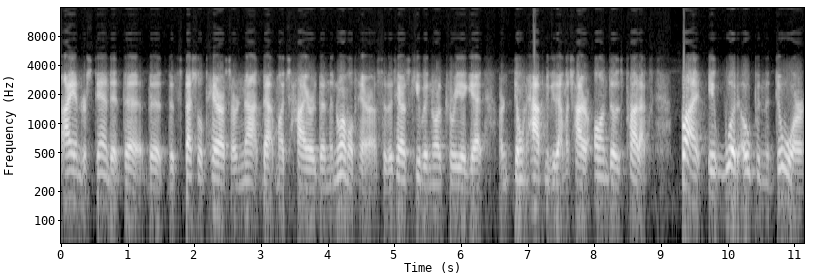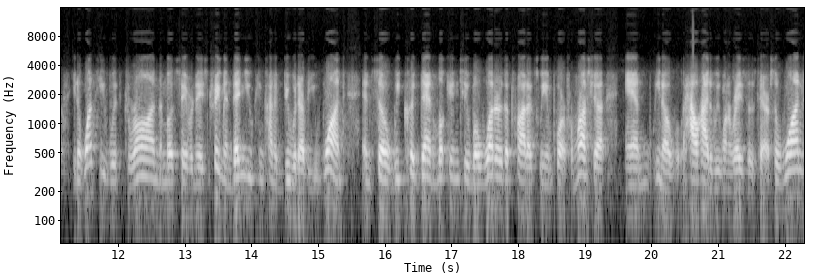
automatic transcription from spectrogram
I understand it, the, the, the special tariffs are not that much higher than the normal tariffs. So the tariffs Cuba and North Korea get are, don't happen to be that much higher on those products but it would open the door. You know, once you've withdrawn the most favored nation treatment, then you can kind of do whatever you want. And so we could then look into, well, what are the products we import from Russia, and you know, how high do we want to raise those tariffs? So one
